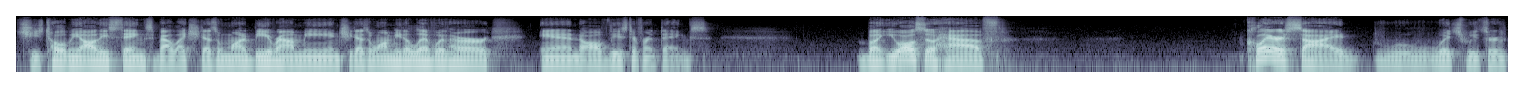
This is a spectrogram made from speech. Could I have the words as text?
she's told me all these things about like she doesn't want to be around me and she doesn't want me to live with her and all of these different things but you also have Claire's side which we sort of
